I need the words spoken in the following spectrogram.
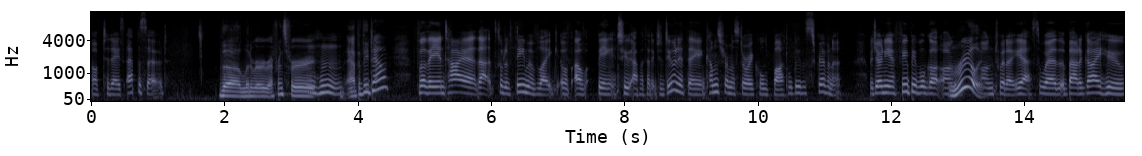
of today's episode. The literary reference for Mm-hmm. Apathy Town? for the entire that sort of theme of like of, of being too apathetic to do anything it comes from a story called bartleby the scrivener which only a few people got on Really? on twitter yes where about a guy who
